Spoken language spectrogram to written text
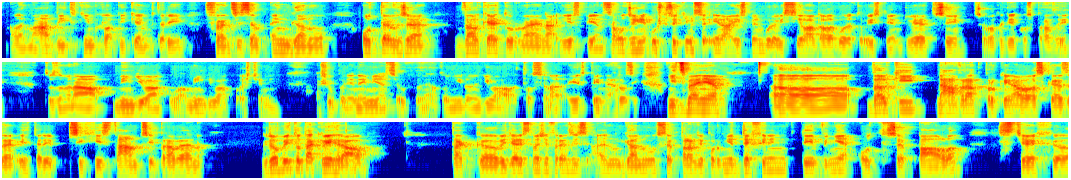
ale má být tím chlapíkem, který s Francisem Enganu otevře velké turnaje na ESPN. Samozřejmě už předtím se i na ESPN bude vysílat, ale bude to ESPN 2, 3, třeba tak jako z Prazy. To znamená mín diváků a mín diváků, ještě mín, až úplně nejméně, se úplně na to nikdo nedívá, ale to se na ESPN nehrozí. Nicméně uh, velký návrat pro Kejna Velasqueze je tedy přichystán, připraven. Kdo by to tak vyhrál? tak eh, viděli jsme, že Francis Ngannou se pravděpodobně definitivně otřepal z těch eh,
